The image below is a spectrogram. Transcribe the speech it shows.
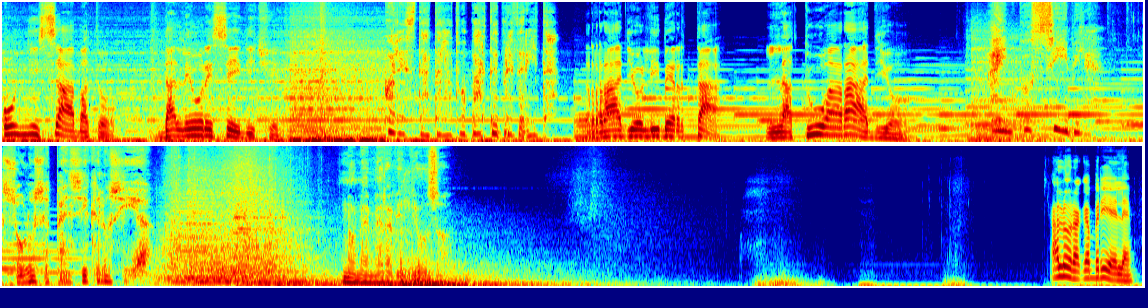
Ogni sabato dalle ore 16. Qual è stata la tua parte preferita? Radio Libertà, la tua radio. È impossibile. Solo se pensi che lo sia. Non è meraviglioso? Allora, Gabriele,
